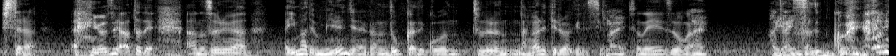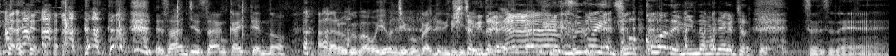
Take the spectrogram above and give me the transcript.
したら 要するに後であのそれが今でも見れるんじゃないかな。どっかでこうそれが流れてるわけですよ、はい、その映像が、はい、早いすっごい早い。33回転のアナログ版を45回転で聞いてるみたいなすごい。そこまでみんな盛り上がっちゃって。そうですね。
